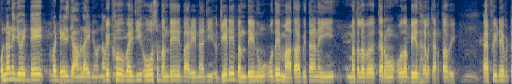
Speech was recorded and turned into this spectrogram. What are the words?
ਉਹਨਾਂ ਨੇ ਜੋ ਏਡੇ ਵੱਡੇ ਇਲਜ਼ਾਮ ਲਾਏ ਨੇ ਉਹਨਾਂ। ਵੇਖੋ ਬਾਈ ਜੀ ਉਸ ਬੰਦੇ ਬਾਰੇ ਨਾ ਜੀ ਜਿਹੜੇ ਬੰਦੇ ਨੂੰ ਉਹਦੇ ਮਾਤਾ ਪਿਤਾ ਨੇ ਹੀ ਮਤਲਬ ਘਰੋਂ ਉਹਦਾ ਬੇਦਖਲ ਕਰਤਾ ਹੋਵੇ ਐਫੀਡੇਵਿਟ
